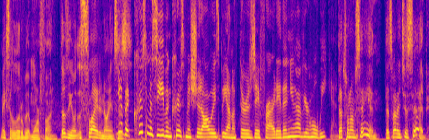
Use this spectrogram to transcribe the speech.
Makes it a little bit more fun. Those are the, only, the slight annoyances. Yeah, but Christmas Eve and Christmas should always be on a Thursday, Friday. Then you have your whole weekend. That's what I'm saying. That's what I just said.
